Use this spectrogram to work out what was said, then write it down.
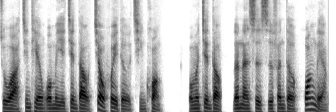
主啊，今天我们也见到教会的情况，我们见到仍然是十分的荒凉。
